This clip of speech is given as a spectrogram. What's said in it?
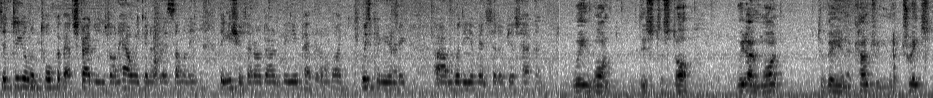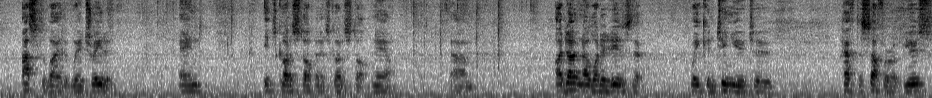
to deal and talk about strategies on how we can address some of the, the issues that are going to be impacted on by with community um, with the events that have just happened. we want this to stop. We don't want to be in a country that treats us the way that we're treated. And it's got to stop and it's got to stop now. Um, I don't know what it is that we continue to have to suffer abuse,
